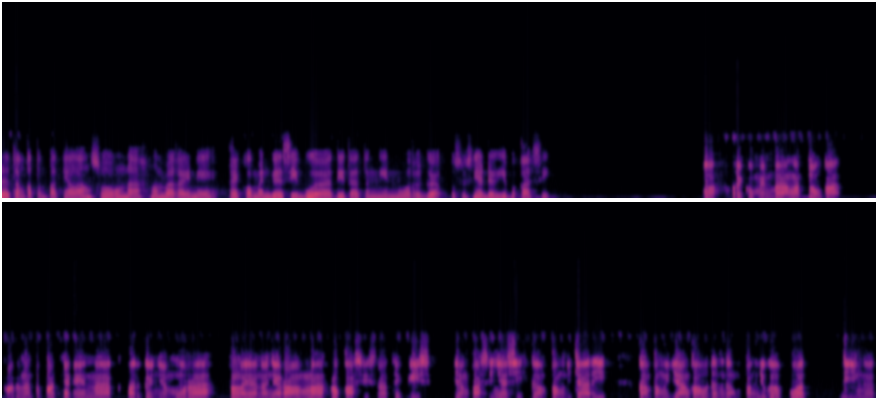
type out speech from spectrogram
datang ke tempatnya langsung. Nah, Membara ini rekomen gak sih buat didatengin warga khususnya dari Bekasi? Wah, rekomen banget dong kak. Karena tempatnya enak, harganya murah, pelayanannya ramah, lokasi strategis, yang pastinya sih gampang dicari, gampang dijangkau, dan gampang juga buat diingat.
